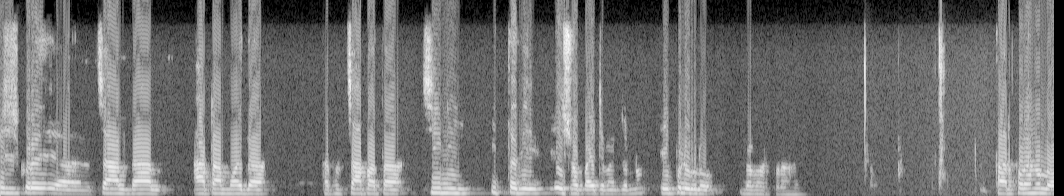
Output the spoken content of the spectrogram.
বিশেষ করে চাল, ডাল, আটা, ময়দা, তারপর চা পাতা, চিনি ইত্যাদি এইসব আইটেমের জন্য এই পলিগুলো ব্যবহার করা হয়। তারপরে হলো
